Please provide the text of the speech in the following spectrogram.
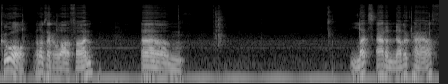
Cool. That looks like a lot of fun. Um, let's add another path.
